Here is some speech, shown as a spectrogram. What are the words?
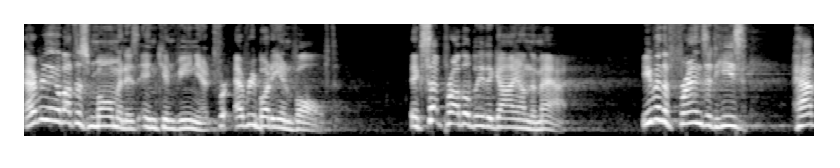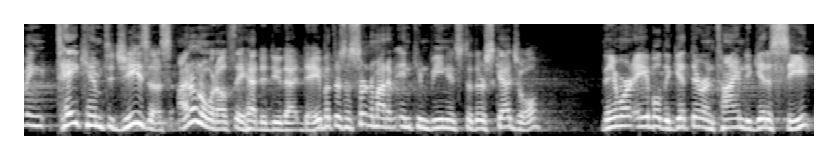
Everything about this moment is inconvenient for everybody involved, except probably the guy on the mat. Even the friends that he's having take him to Jesus, I don't know what else they had to do that day, but there's a certain amount of inconvenience to their schedule. They weren't able to get there in time to get a seat.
